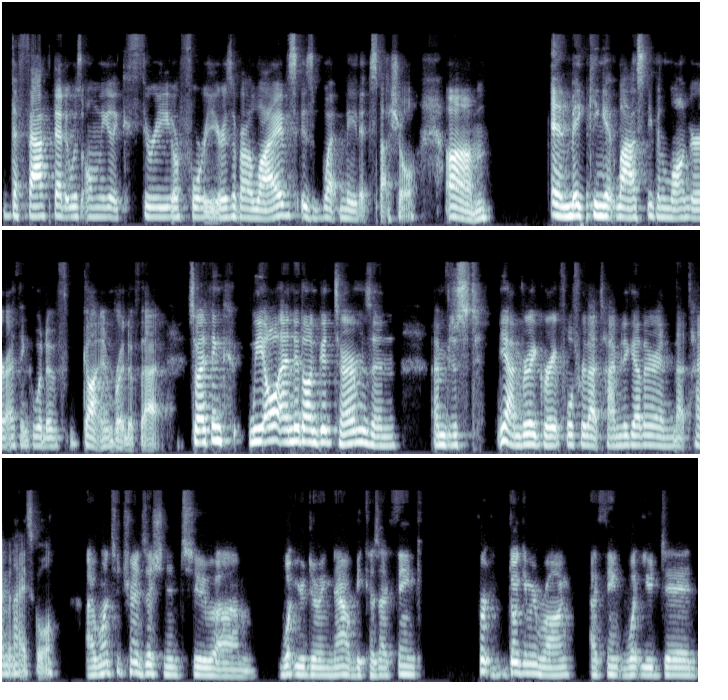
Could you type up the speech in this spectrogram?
the fact that it was only like three or four years of our lives is what made it special. Um, and making it last even longer, I think would have gotten rid of that. So I think we all ended on good terms, and I'm just yeah, I'm very grateful for that time together and that time in high school. I want to transition into um, what you're doing now because I think, for, don't get me wrong, I think what you did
